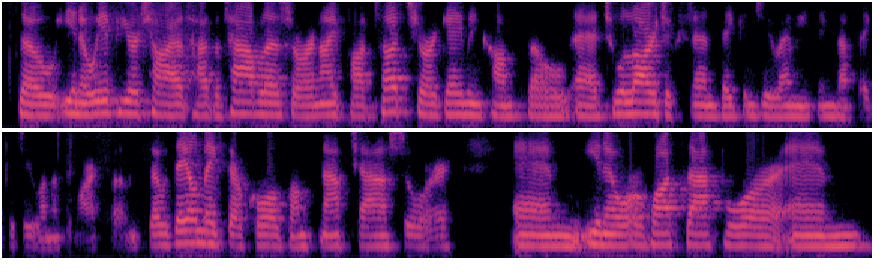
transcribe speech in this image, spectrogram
So, you know, if your child has a tablet or an iPod Touch or a gaming console, uh, to a large extent, they can do anything that they could do on a smartphone. So they'll make their calls on Snapchat or, um, you know, or WhatsApp or um,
